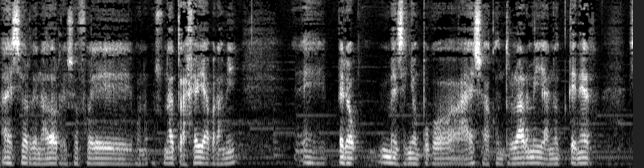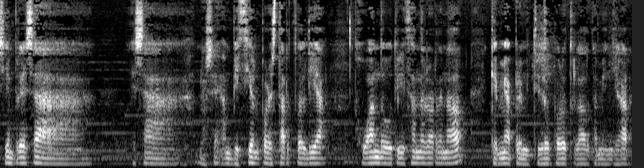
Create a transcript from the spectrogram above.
a ese ordenador. Eso fue, bueno, pues una tragedia para mí, eh, pero me enseñó un poco a eso, a controlarme y a no tener siempre esa, esa no sé, ambición por estar todo el día jugando o utilizando el ordenador, que me ha permitido por otro lado también llegar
